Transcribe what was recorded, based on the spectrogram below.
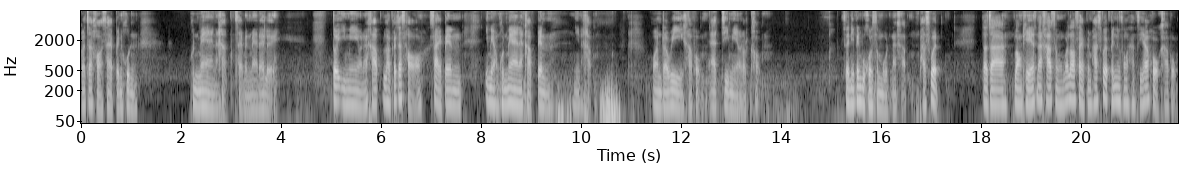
ก็จะขอใส่เป็นคุณคุณแม่นะครับ ใส่เป็นแม่ได้เลย ตัวอีเมลนะครับ เราก็จะขอใส่เป็นอีเมลของคุณแม่นะครับ เป็นนี่นะครับ วันรวีครับผม at gmail com ส่วนนี้เป็นบุคคลสมมุตินะครับพาสเวิร์ดเราจะลองเทสนะครับ สมมติว่าเราใส่เป็นพาสเวิร์ดเป็น 1 2 3 4 5 6 ครับผม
